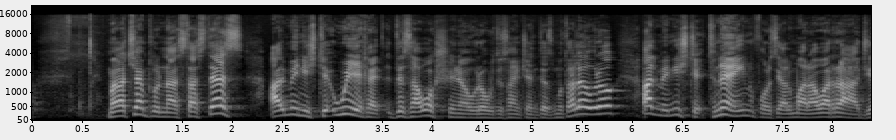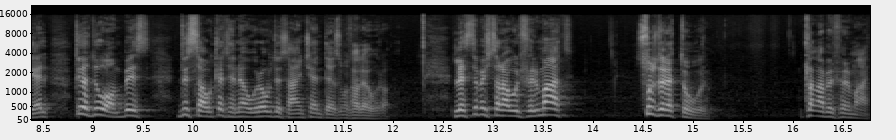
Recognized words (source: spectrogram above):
Mela ċemplu n-nas ta' stess, għal min jixtieq wieħed 29 euro u 90 ċentesmu tal-euro, għal min jixtieq tnejn, forsi għal mara u għal raġel, tieħduhom biss 39 euro u 90 ċentesmu tal-euro. Lesti biex taraw il-filmat? Sur direttur. tlaqna bil-filmat.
